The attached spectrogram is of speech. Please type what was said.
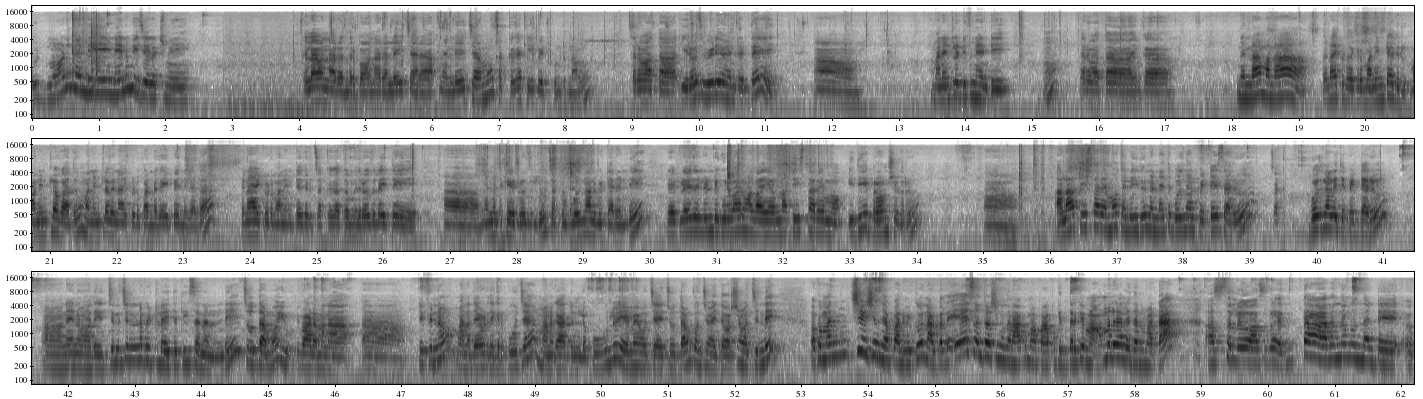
Good morning అండి. నేను మీ జయలక్ష్మి. ఎలా ఉన్నారు? అందరు బాగున్నారా? లేచారా? మేము లేచాము చక్కగా టీ పెట్టుకుంటున్నాము. తర్వాత ఈరోజు వీడియో ఏంటంటే మన ఇంట్లో టిఫిన్ ఏంటి? తర్వాత ఇంకా నిన్న మన వినాయకుడి దగ్గర మన ఇంటి ఎదురు మన ఇంట్లో కాదు మన ఇంట్లో వినాయకుడు పండగ అయిపోయింది కదా. వినాయకుడు మన ఇంటి ఎదురు చక్కగా తొమ్మిది రోజులైతే నిన్నటికి ఏడు రోజులు చక్కగా భోజనాలు పెట్టారండి. రేపు లేదు ఎల్లుండి గురువారం అలా ఏమన్నా తీస్తారేమో. ఇది బ్రౌన్ షుగరు. అలా తీస్తారేమో తెలియదు నిన్నైతే భోజనాలు పెట్టేశారు. చక్క భోజనాలు అయితే పెట్టారు. నేను అది చిన్న చిన్న బిట్లు అయితే తీసానండి. చూద్దాము. ఇవాళ మన టిఫిన్ మన దేవుడి దగ్గర పూజ మన గార్డెన్లో పువ్వులు ఏమేమి వచ్చాయో చూద్దాం. కొంచెం అయితే వర్షం వచ్చింది. ఒక మంచి విషయం చెప్పాలి మీకు. నాకు భలే సంతోషంగా ఉంది. నాకు మా పాపకి ఇద్దరికి మామూలుగా లేదనమాట అసలు అసలు ఎంత ఆనందంగా ఉందంటే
